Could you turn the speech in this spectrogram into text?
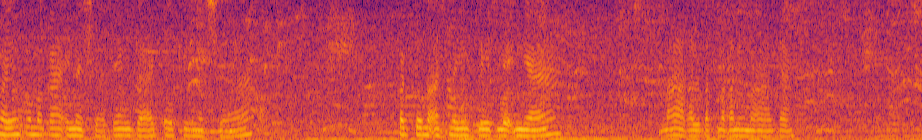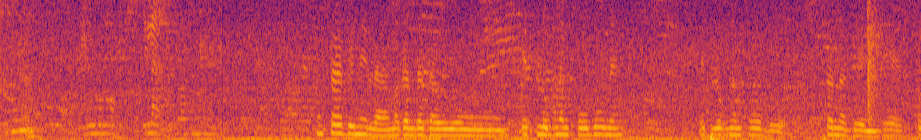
Ngayon kumakain na siya. Thank God, okay na siya. Pag tumaas na yung platelet niya, makakalabas na kami maaga. Ang sabi nila, maganda daw yung itlog ng pugo na itlog ng pugo sa nadengge. So,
